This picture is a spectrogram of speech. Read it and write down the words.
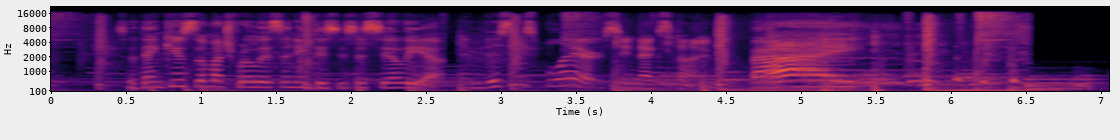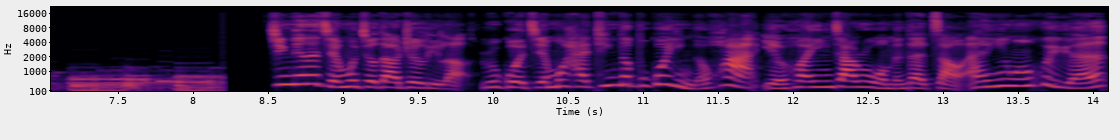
so thank you so much for listening. This is Cecilia. And this is Blair. See you next time. Bye. 今天的节目就到这里了。如果节目还听得不过瘾的话，也欢迎加入我们的早安英文会员。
